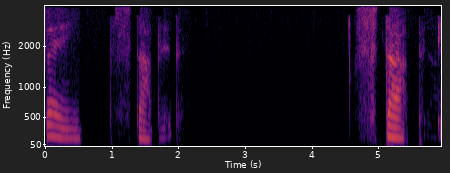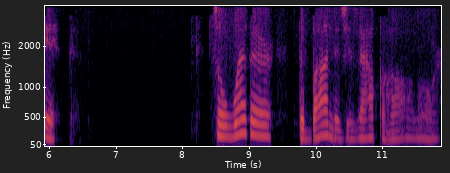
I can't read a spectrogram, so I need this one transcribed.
saying, stop it. Stop it. So whether the bondage is alcohol or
